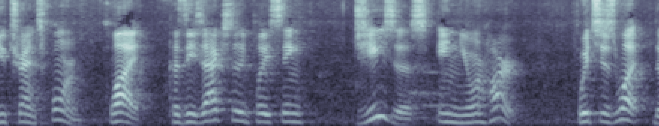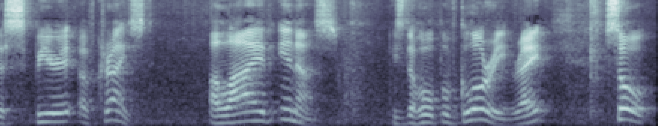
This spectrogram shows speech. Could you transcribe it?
you transform. Why? Because he's actually placing Jesus in your heart, which is what? The Spirit of Christ, alive in us. He's the hope of glory, right? So,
